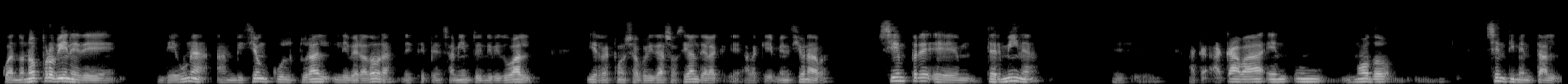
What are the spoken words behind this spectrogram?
cuando no proviene de, una ambición cultural liberadora, de este pensamiento individual y responsabilidad social de la que, a la que mencionaba, siempre eh, termina, acaba en un modo sentimental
